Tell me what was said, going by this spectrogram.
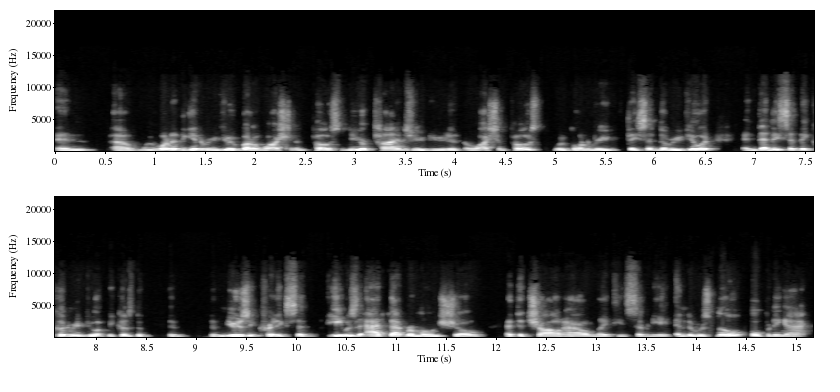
and uh, we wanted to get it reviewed by the Washington Post. The New York Times reviewed it. The Washington Post were going to re- they said they'll review it, and then they said they couldn't review it because the, the, the music critic said he was at that Ramones show at the Childe Harold in 1978, and there was no opening act.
